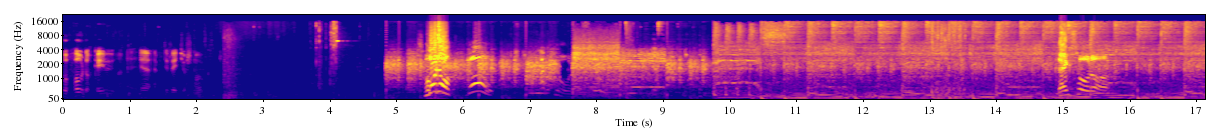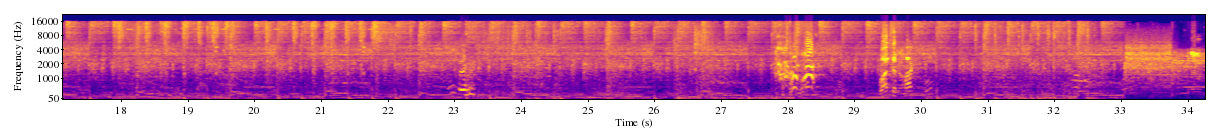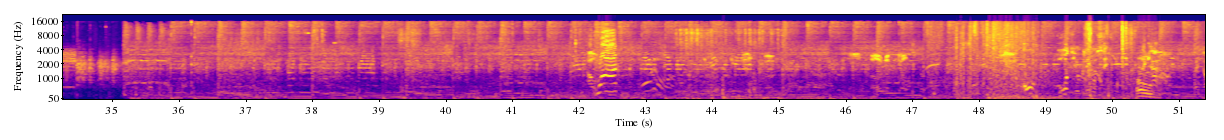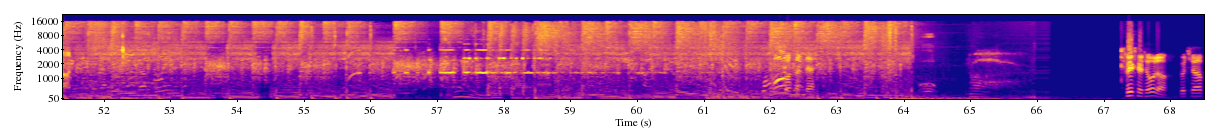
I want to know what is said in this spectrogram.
Oh, hold on, can you uh, activate your smoke? No! Fuck you, Hodo. Thanks, Hodo! What What the fuck? What? Oh, mon dieu, Clément. Oh Both are dead. Oh. Quick, Toda. Good job.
